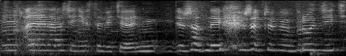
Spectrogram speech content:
Mm, ale na razie nie chcę, wiecie, żadnych rzeczy wybrudzić.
